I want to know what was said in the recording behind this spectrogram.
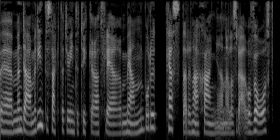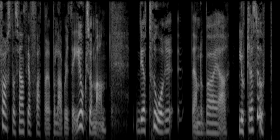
Eh, Men därmed inte sagt att jag inte tycker att fler män borde testa den här genren eller sådär. Och vår första svenska författare på Lovebirds är också en man. Jag tror det ändå börjar luckras upp.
